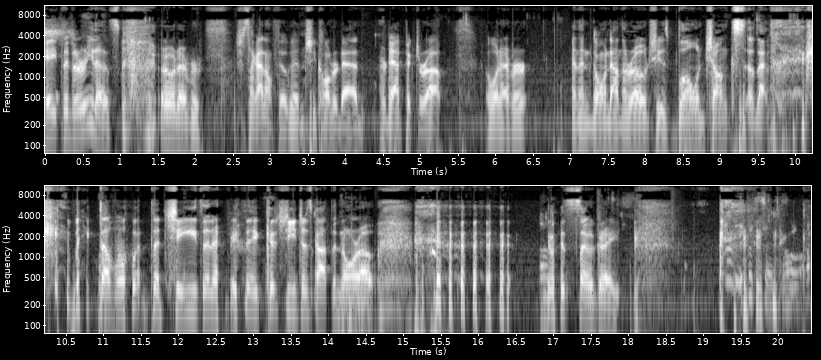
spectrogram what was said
ate the Doritos or whatever. She's like, "I don't feel good." And she called her dad. Her dad picked her up or whatever. And then going down the road, she was blowing chunks of that big double with the cheese and everything because she just got the Noro. it was so great. It was so cool.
